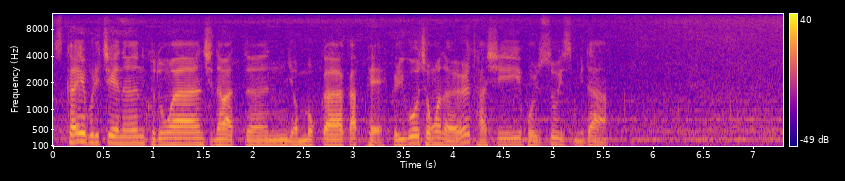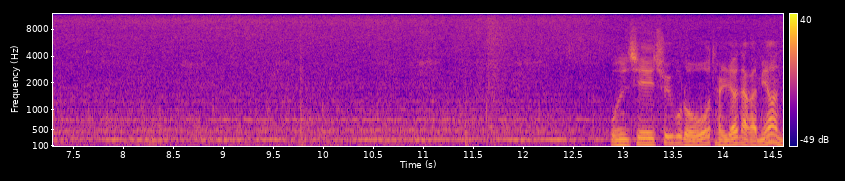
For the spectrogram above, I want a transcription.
스카이 브릿지에는 그동안 지나왔던 연못과 카페 그리고 정원을 다시 볼 수 있습니다. 온실 출구로 달려나가면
